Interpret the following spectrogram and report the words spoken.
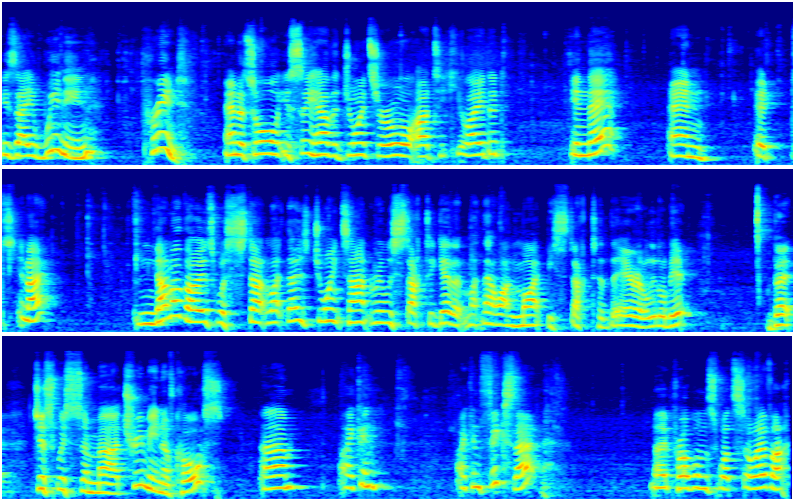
is a winning print. And it's all, you see how the joints are all articulated in there? And it, you know, none of those were stuck, like those joints aren't really stuck together. That one might be stuck to there a little bit, but just with some uh, trimming, of course, um, I can I can fix that. No problems whatsoever.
